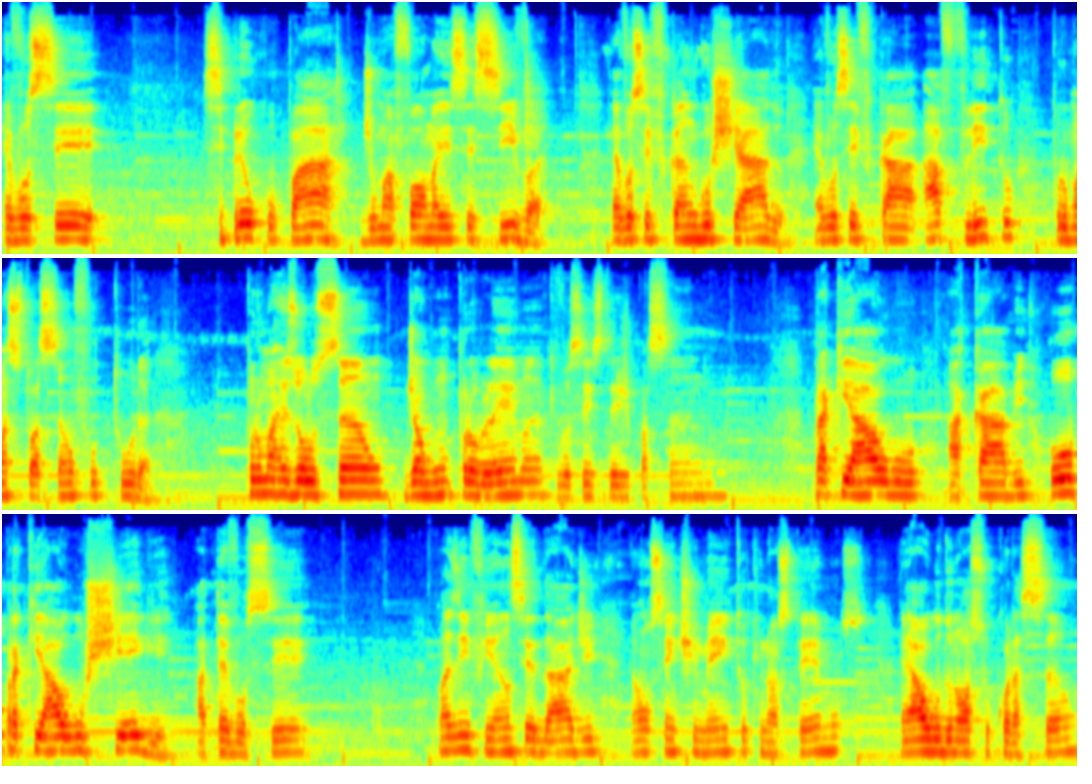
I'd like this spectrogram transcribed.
é você se preocupar de uma forma excessiva, é você ficar angustiado, é você ficar aflito por uma situação futura, por uma resolução de algum problema que você esteja passando, para que algo acabe ou para que algo chegue até você. Mas enfim, a ansiedade é um sentimento que nós temos, é algo do nosso coração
